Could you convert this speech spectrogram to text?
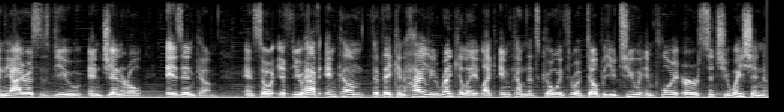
in the IRS's view in general, is income. And so if you have income that they can highly regulate, like income that's going through a W-2 employer situation,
